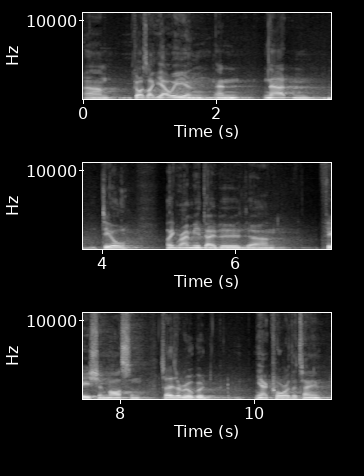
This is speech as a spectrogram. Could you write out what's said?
Um, guys like Yowie and, and Nat and Dill, I think Romeo debuted, um, Fish and Moss, and so there's a real good, you know, core of the team.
